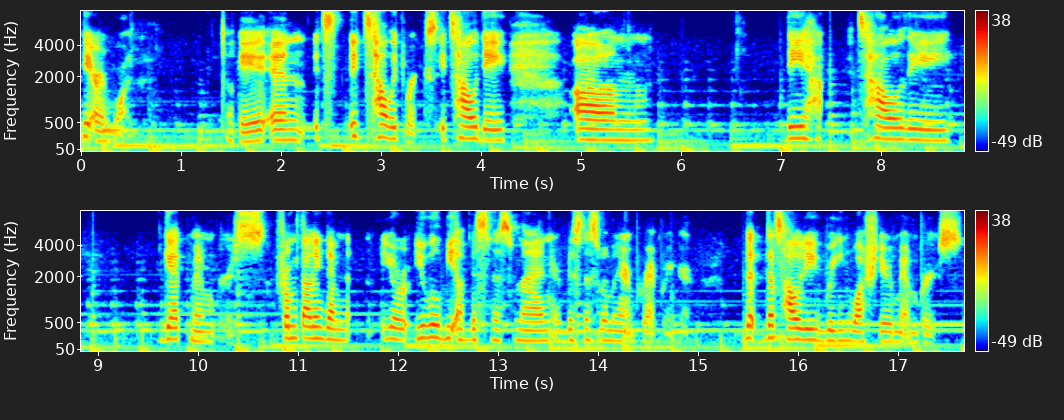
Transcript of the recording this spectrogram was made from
they are one. Okay, and it's it's how it works. It's how they um they it's how they get members from telling them you're you will be a businessman or businesswoman or entrepreneur that that's how they brainwash their members.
